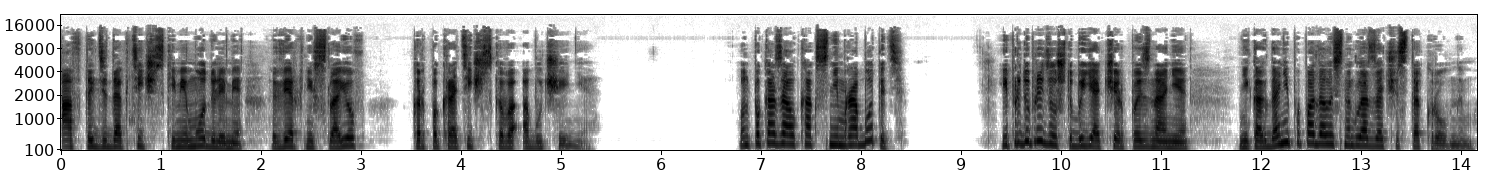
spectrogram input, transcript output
автодидактическими модулями верхних слоев корпократического обучения. Он показал, как с ним работать, и предупредил, чтобы я, черпая знания, никогда не попадалась на глаза чистокровным,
